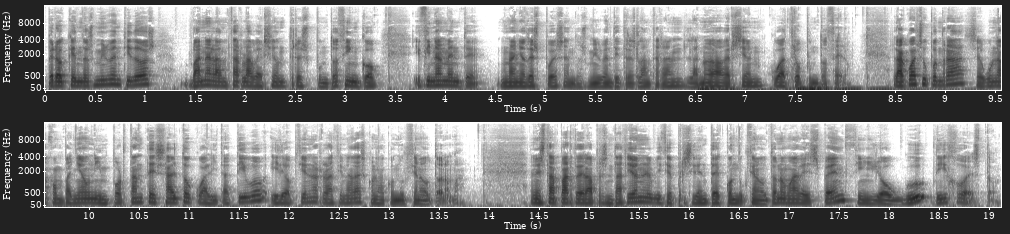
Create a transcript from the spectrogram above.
pero que en 2022 van a lanzar la versión 3.5 y finalmente, un año después, en 2023, lanzarán la nueva versión 4.0, la cual supondrá, según la compañía, un importante salto cualitativo y de opciones relacionadas con la conducción autónoma. En esta parte de la presentación, el vicepresidente de conducción autónoma de Spen, Xin Gu, dijo esto.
